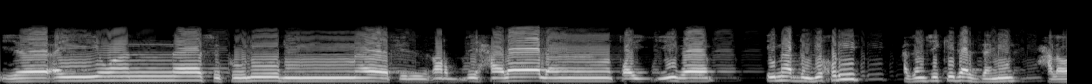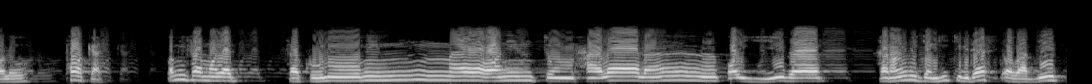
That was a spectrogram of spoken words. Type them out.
يا أيها الناس كلوا مما في الأرض حلالا طيبا ای مردم بخورید از آنچه که در زمین حلال و پاک است. و میفرماید فکلوا مما غنمتم حلالا طیبا غنایم جنگی که به دست آوردید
